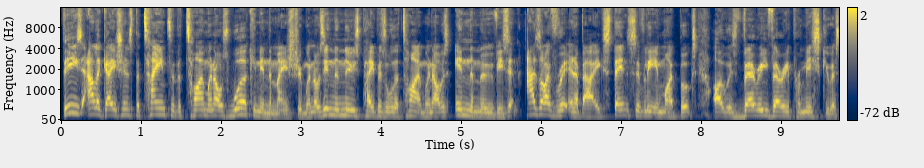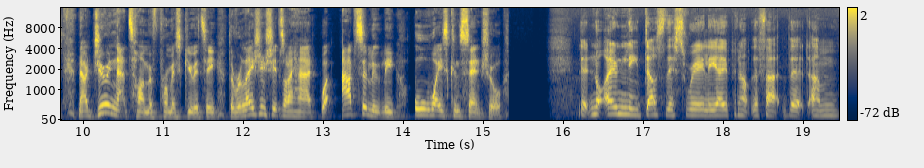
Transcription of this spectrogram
These allegations pertain to the time when I was working in the mainstream, when I was in the newspapers all the time, when I was in the movies. And as I've written about extensively in my books, I was very, very promiscuous. Now, during that time of promiscuity, the relationships I had were absolutely always consensual that not only does this really open up the fact that um,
